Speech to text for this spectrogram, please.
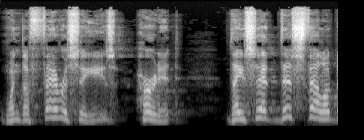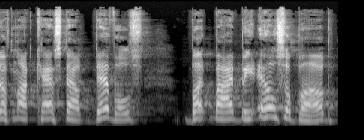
when the Pharisees heard it, they said, This fellow doth not cast out devils, but by Beelzebub,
